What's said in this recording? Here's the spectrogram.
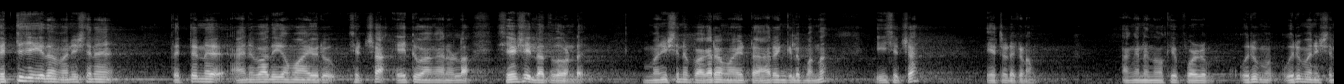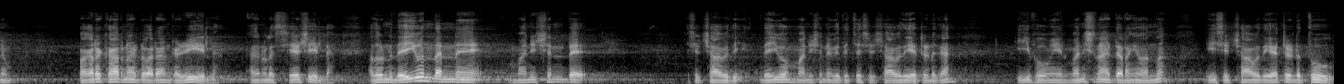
തെറ്റ് ചെയ്ത മനുഷ്യന് തെറ്റിന് ആനുപാതികമായൊരു ശിക്ഷ ഏറ്റുവാങ്ങാനുള്ള ശേഷിയില്ലാത്തതുകൊണ്ട് മനുഷ്യന് പകരമായിട്ട് ആരെങ്കിലും വന്ന് ഈ ശിക്ഷ ഏറ്റെടുക്കണം. അങ്ങനെ നോക്കിയപ്പോഴും ഒരു ഒരു മനുഷ്യനും പകരക്കാരനായിട്ട് വരാൻ കഴിയില്ല അതിനുള്ള ശേഷിയില്ല. അതുകൊണ്ട് ദൈവം തന്നെ മനുഷ്യന്റെ ശിക്ഷാവിധി ദൈവം മനുഷ്യനെ വിധിച്ച ശിക്ഷാവിധി ഏറ്റെടുക്കാൻ ഈ ഭൂമിയിൽ മനുഷ്യനായിട്ട് ഇറങ്ങി വന്ന് ഈ ശിക്ഷാവിധി ഏറ്റെടുത്തു.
